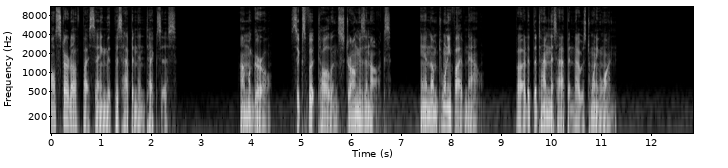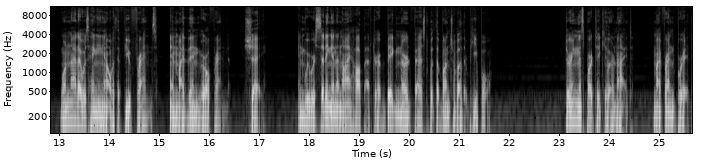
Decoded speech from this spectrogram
I'll start off by saying that this happened in Texas. I'm a girl, six foot tall and strong as an ox, and I'm 25 now, but at the time this happened, I was 21. One night I was hanging out with a few friends and my then girlfriend, Shay, and we were sitting in an IHOP after a big nerd fest with a bunch of other people. During this particular night, my friend Britt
